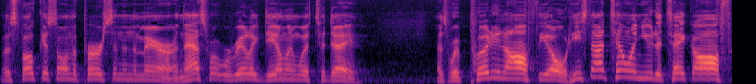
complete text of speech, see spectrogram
Let's focus on the person in the mirror. And that's what we're really dealing with today. As we're putting off the old. He's not telling you to take off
